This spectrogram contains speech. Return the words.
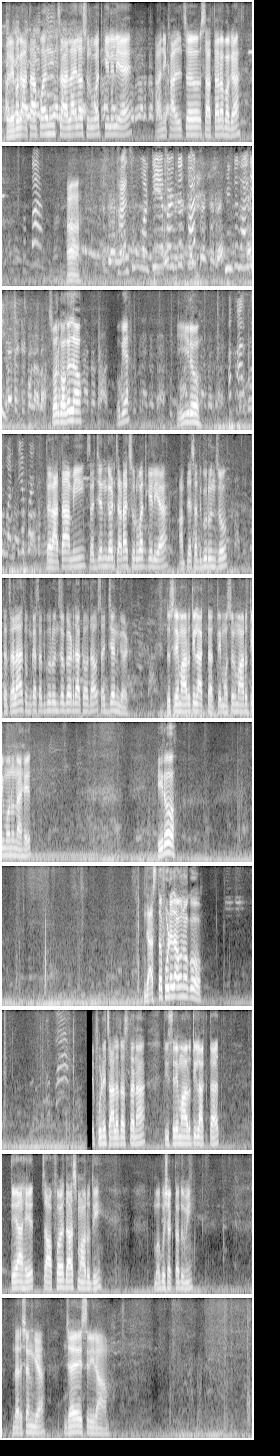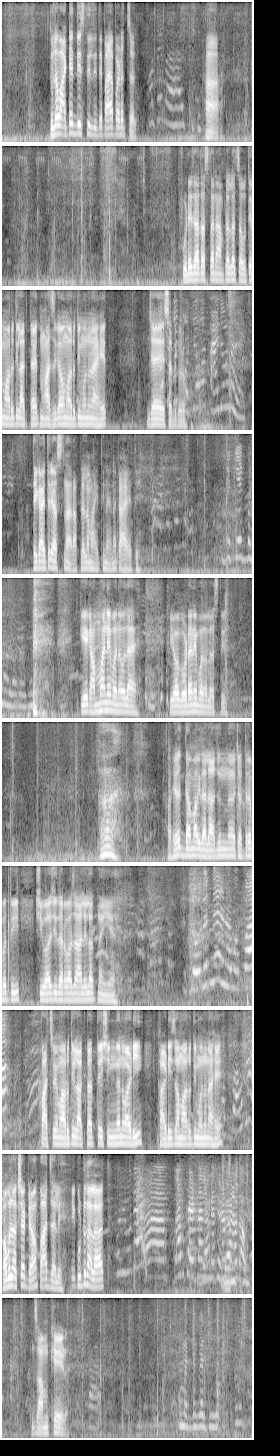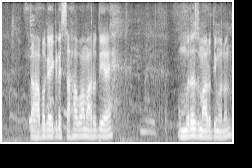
तर हे बघा आता आपण चालायला सुरुवात केलेली आहे. आणि खालचं सातारा बघा. हां. खालसून वरती येईपर्यंत पाच मिनिटं झाली. स्वर गॉगल लाव. बघूया हिरो. खालसून वरती येईपर्यंत तर आता आम्ही सज्जनगड चढाक सुरुवात केली आहे आपल्या सद्गुरूंचो. तर चला तुमका सद्गुरूंचो गड दाखवत आहो सज्जनगड. दुसरे मारुती लागतात. ते मसूर मारुती म्हणून आहेत. हिरो. जास्त पुढे जाऊ नको. ते पुढे चालत असताना तिसरे मारुती लागतात. ते आहेत चाफळदास मारुती. बघू शकता तुम्ही. दर्शन घ्या. जय श्रीराम. तुला वाटेत दिसतील तिथे पाया पडत चल. हां. पुढे जात असताना आपल्याला चौथे मारुती लागत आहेत माझगाव मारुती म्हणून आहेत. जय सद्गुरू वरच्यावर पाय देऊन आहे. ते काहीतरी असणार आपल्याला माहिती नाही ना काय आहे ते. केक बनवला. केक आम्हाने बनवला आहे किंवा घोड्याने बनवलं असतील. हा. हयच धमाक झाला अजून छत्रपती शिवाजी दरवाजा आलेलाच नाही आहे पाचवे मारुती लागतात ते शिंगणवाडी खाडीचा मारुती म्हणून आहे. बाबू लक्षात ठेवा पाच झाले. हे कुठून आलात? जामखेड. तर हा बघा इकडे सहावा मारुती आहे. उमरज मारुती म्हणून.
